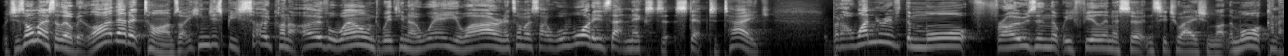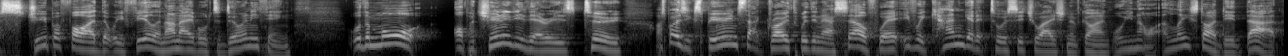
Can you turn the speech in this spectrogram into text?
Which is almost a little bit like that at times. Like you can just be so kind of overwhelmed with, you know, where you are, and it's almost like, well, what is that next step to take? But I wonder if the more frozen that we feel in a certain situation, like the more kind of stupefied that we feel and unable to do anything, well, the more opportunity there is to, I suppose, experience that growth within ourselves. Where if we can get it to a situation of going, well, you know what, at least I did that.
